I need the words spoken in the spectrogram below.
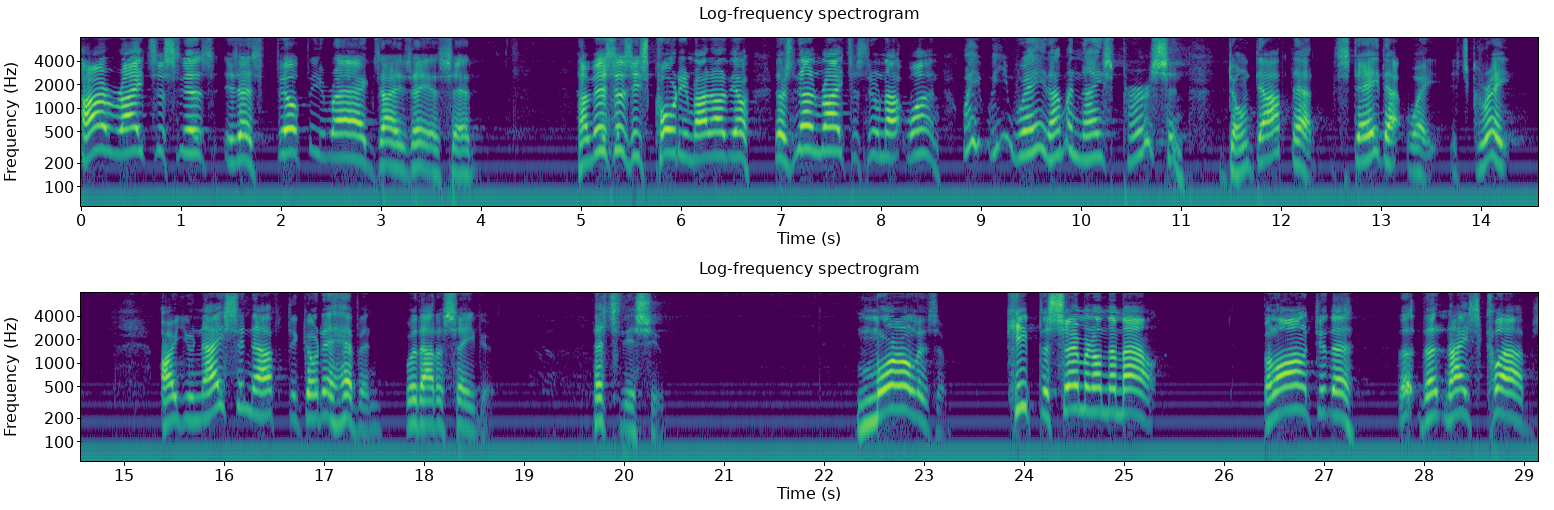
Our righteousness is as filthy rags, Isaiah said. Now, this is, he's quoting right out of the, there's none righteous, no, not one. Wait, wait, wait, I'm a nice person. Don't doubt that. Stay that way. It's great. Are you nice enough to go to heaven without a Savior? That's the issue. Moralism. Keep the Sermon on the Mount. Belong to the, the, the nice clubs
